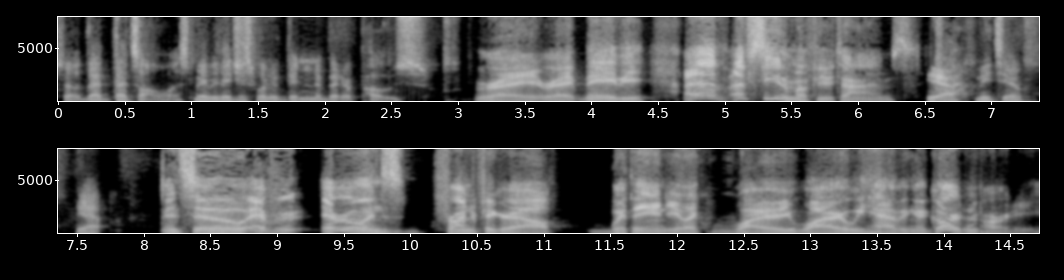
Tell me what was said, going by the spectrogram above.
so that that's all it was. Maybe they just would have been in a better pose. right, right. Maybe I have. I've seen him a few times, Yeah, me too. Yeah, and so every everyone's trying to figure out with Andy like why why are we having a garden party?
